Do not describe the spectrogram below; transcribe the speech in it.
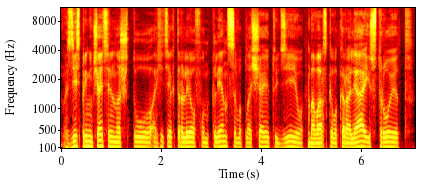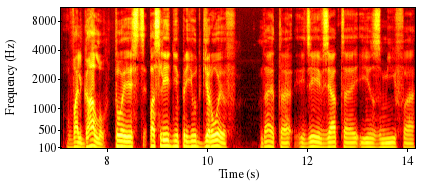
Здесь примечательно, что архитектор Лео фон Кленце воплощает идею баварского короля и строит Вальгалу, то есть последний приют героев. Да, это идея взята из мифа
